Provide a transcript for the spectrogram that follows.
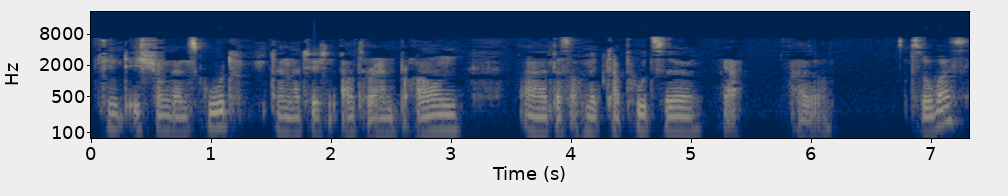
finde ich schon ganz gut. Dann natürlich ein Alteran Brown, äh, das auch mit Kapuze, ja, also sowas,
